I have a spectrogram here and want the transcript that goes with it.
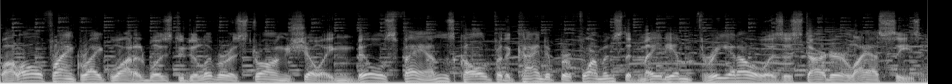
While all Frank Reich wanted was to deliver a strong showing, Bills fans called for the kind of performance that made him 3-0 as a starter last season.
